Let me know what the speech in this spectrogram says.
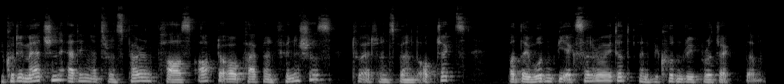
You could imagine adding a transparent pass after our pipeline finishes to add transparent objects, but they wouldn't be accelerated and we couldn't reproject them.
